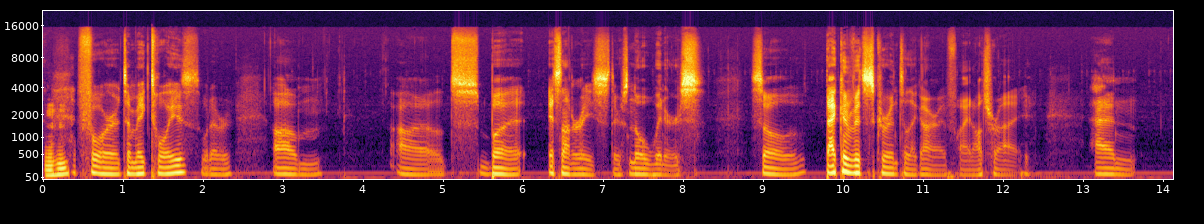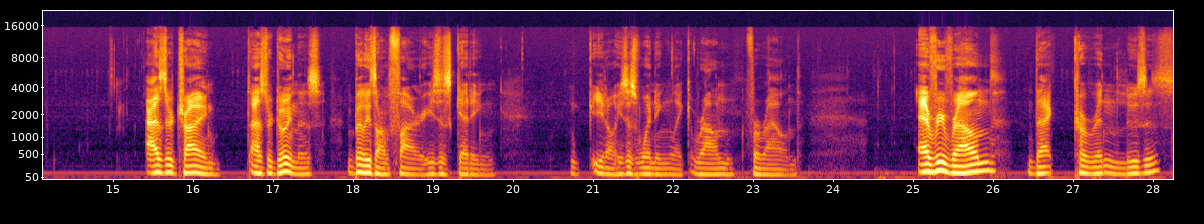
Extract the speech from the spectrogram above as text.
hmm for to make toys, whatever. Um, uh, but it's not a race. There's no winners. So that convinces Corinne to like, all right, fine, I'll try. And as they're trying, as they're doing this, Billy's on fire. He's just getting, you know, he's just winning like round for round. Every round that Corinne loses,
